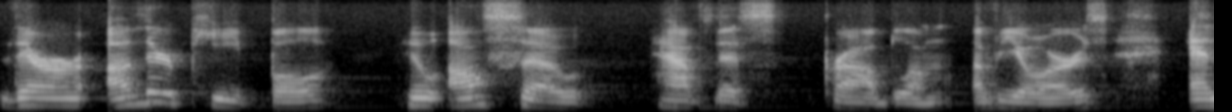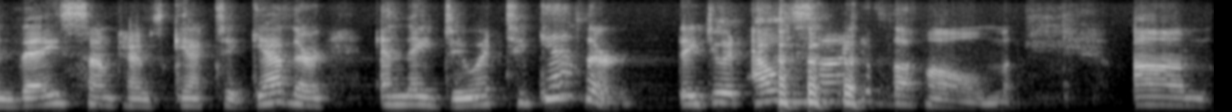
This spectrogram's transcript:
there are other people who also have this problem of yours, and they sometimes get together and they do it together. They do it outside of the home. Um,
